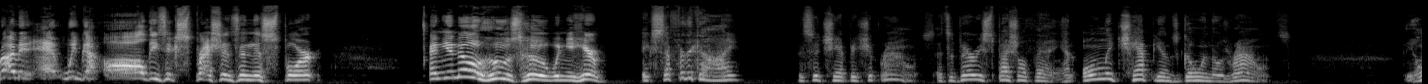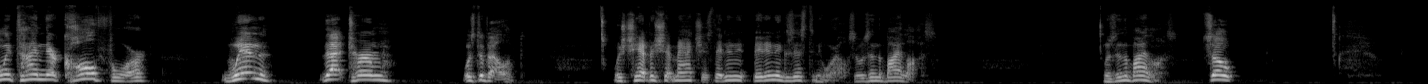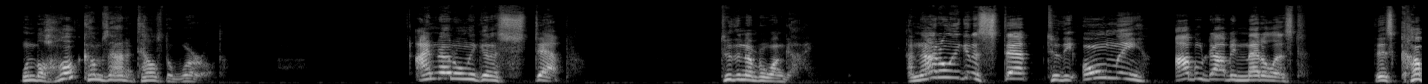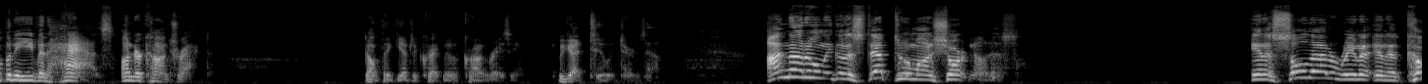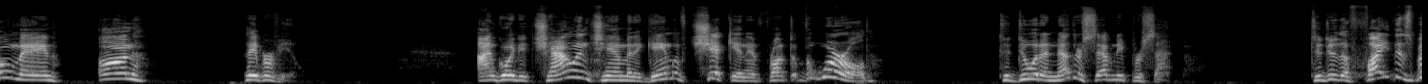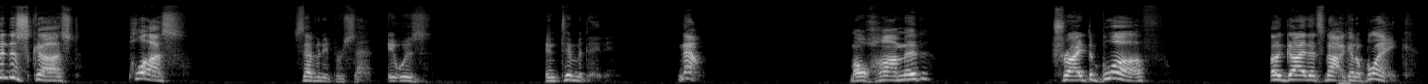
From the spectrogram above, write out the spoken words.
I mean, eh, we've got all these expressions in this sport. And you know who's who when you hear, except for the guy that said championship rounds. It's a very special thing, and only champions go in those rounds. The only time they're called for when that term was developed was championship matches. They didn't they didn't exist anywhere else. It was in the bylaws. It was in the bylaws. So when Belal comes out and tells the world, I'm not only going to step to the number one guy, I'm not only going to step to the only Abu Dhabi medalist this company even has under contract. Don't think you have to correct me with Kron Gracie. We got two, it turns out. I'm not only going to step to him on short notice, in a sold out arena in a co main on pay per view. I'm going to challenge him in a game of chicken in front of the world to do it another 70%. To do the fight that's been discussed plus 70%. It was intimidating. Now, Muhammad tried to bluff a guy that's not going to blink.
